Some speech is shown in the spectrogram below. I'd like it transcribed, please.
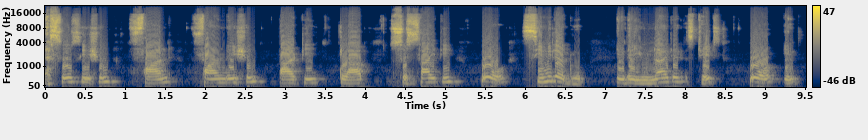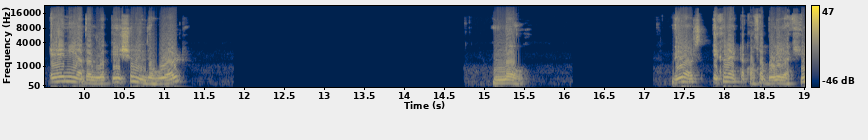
association, fund, foundation, party club society or similar group in the United States or in any other location in the world no viewers এখানে একটা কথা বলে রাখি।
